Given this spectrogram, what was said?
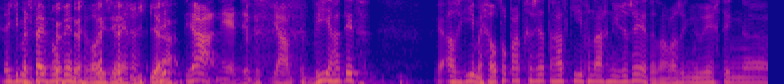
dat je met 5-0 wint, wil je zeggen. Ja. ja, nee, dit is, ja, wie had dit... Als ik hier mijn geld op had gezet, dan had ik hier vandaag niet gezeten. Dan was ik nu richting, eh,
